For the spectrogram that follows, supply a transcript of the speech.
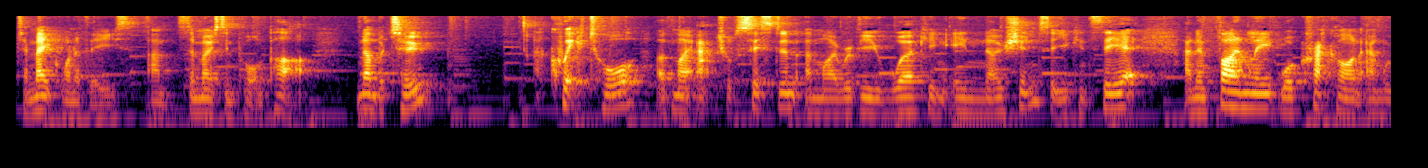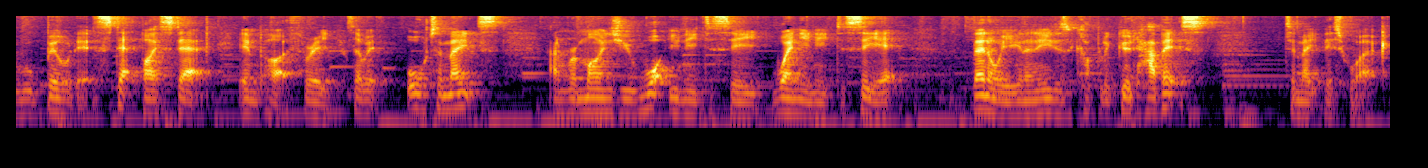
to make one of these. Um, it's the most important part. Number two, quick tour of my actual system and my review working in Notion so you can see it. And then finally, we'll crack on and we will build it step by step in part three. So it automates and reminds you what you need to see when you need to see it. Then all you're gonna need is a couple of good habits to make this work.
